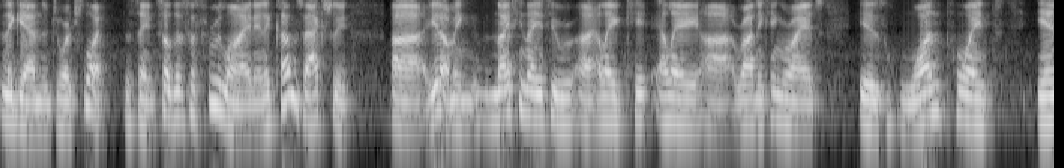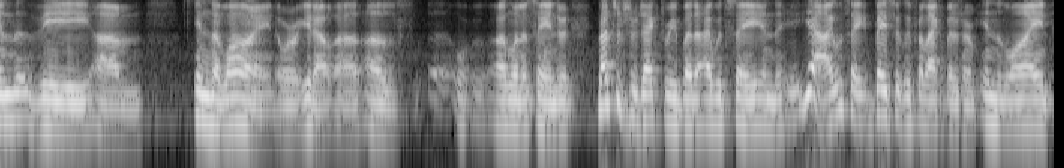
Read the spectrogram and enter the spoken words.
And again, the George Floyd, the same. So there's a through line, and it comes actually, uh, you know, I mean, 1992 uh, LA Ki- LA uh, Rodney King riots is one point in the um, in the line, or you know, uh, of uh, I want to say into not the trajectory, but I would say in the yeah, I would say basically, for lack of a better term, in the line,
